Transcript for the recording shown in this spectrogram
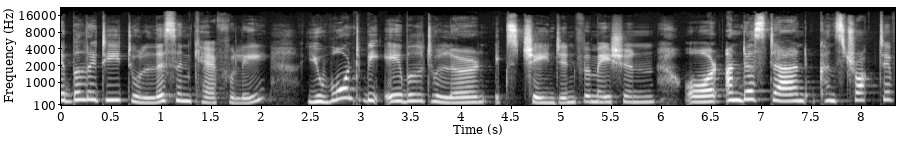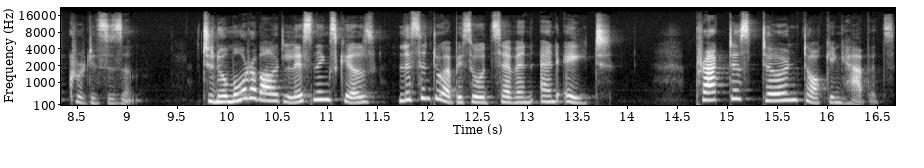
ability to listen carefully, you won't be able to learn, exchange information, or understand constructive criticism. To know more about listening skills, listen to episode 7 and 8. Practice turn talking habits.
